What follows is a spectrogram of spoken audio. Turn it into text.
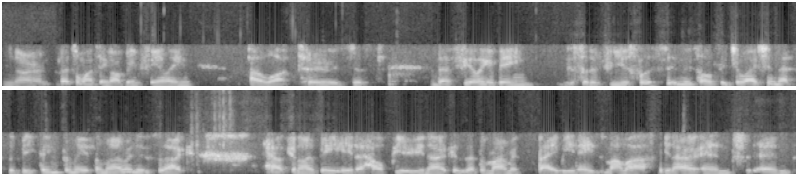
No, that's the one thing I've been feeling a lot too. It's just that feeling of being sort of useless in this whole situation. That's the big thing for me at the moment. Is like, how can I be here to help you? You know, because at the moment, baby needs mama. You know, and and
